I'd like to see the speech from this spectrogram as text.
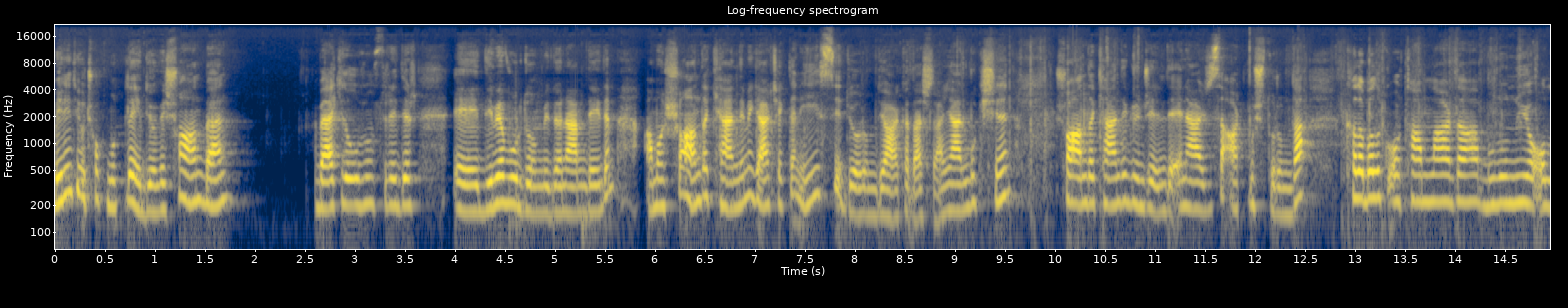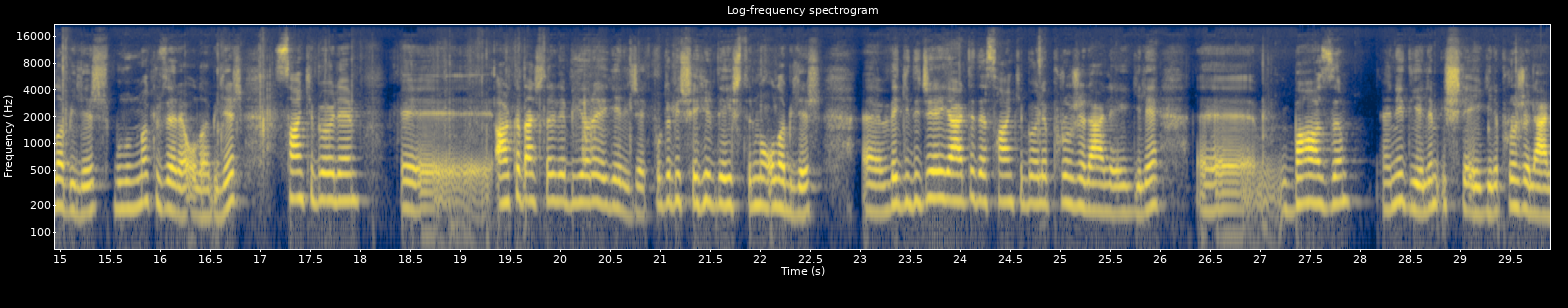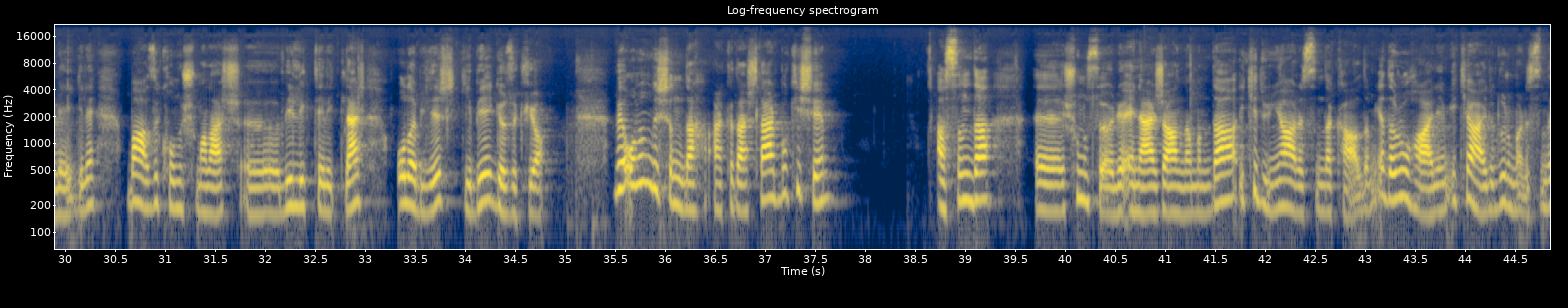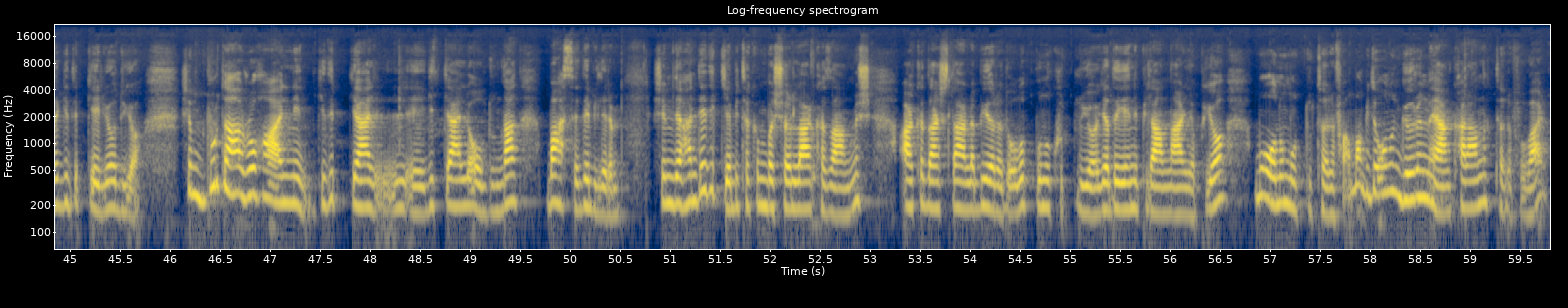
beni diyor çok mutlu ediyor ve şu an ben Belki de uzun süredir e, dibe vurduğum bir dönemdeydim. Ama şu anda kendimi gerçekten iyi hissediyorum diyor arkadaşlar. Yani bu kişinin şu anda kendi güncelinde enerjisi artmış durumda. Kalabalık ortamlarda bulunuyor olabilir, bulunmak üzere olabilir. Sanki böyle e, arkadaşlarıyla bir araya gelecek. Burada bir şehir değiştirme olabilir. E, ve gideceği yerde de sanki böyle projelerle ilgili e, bazı ne diyelim işle ilgili, projelerle ilgili bazı konuşmalar, e, birliktelikler olabilir gibi gözüküyor. Ve onun dışında arkadaşlar bu kişi aslında e, şunu söylüyor enerji anlamında iki dünya arasında kaldım ya da ruh halim iki ayrı durum arasında gidip geliyor diyor. Şimdi burada ruh halinin gidip gel e, git gelli olduğundan bahsedebilirim. Şimdi hani dedik ya bir takım başarılar kazanmış arkadaşlarla bir arada olup bunu kutluyor ya da yeni planlar yapıyor. Bu onun mutlu tarafı ama bir de onun görünmeyen karanlık tarafı var.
